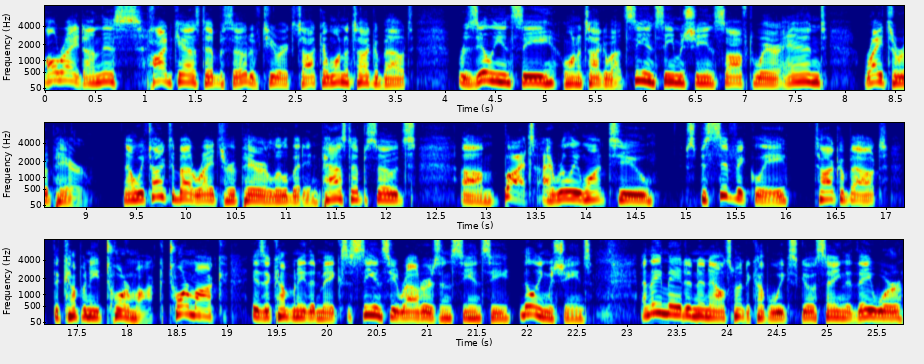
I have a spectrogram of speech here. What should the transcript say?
All right, on this podcast episode of T Rex Talk, I want to talk about resiliency. I want to talk about CNC machine software and right to repair. Now, we've talked about right to repair a little bit in past episodes, um, but I really want to specifically talk about the company Tormach. Tormach is a company that makes CNC routers and CNC milling machines, and they made an announcement a couple weeks ago saying that they were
